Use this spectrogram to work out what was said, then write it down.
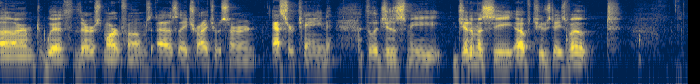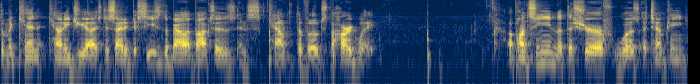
armed with their smartphones as they try to ascertain the legitimacy of Tuesday's vote, the McMinn County GIs decided to seize the ballot boxes and count the votes the hard way. Upon seeing that the sheriff was attempting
